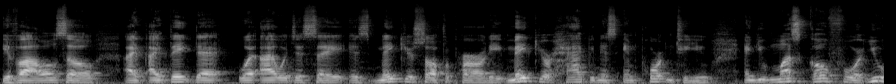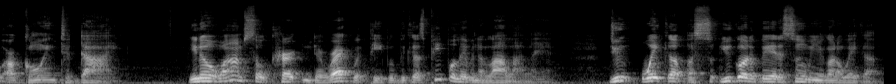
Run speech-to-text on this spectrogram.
You follow? So I, I think that what I would just say is make yourself a priority, make your happiness important to you, and you must go for it. You are going to die. You know why I'm so curt and direct with people? Because people live in a la la land. You wake up, you go to bed assuming you're going to wake up.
